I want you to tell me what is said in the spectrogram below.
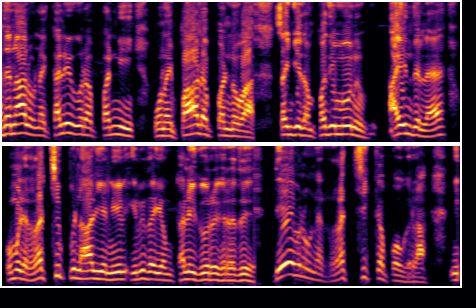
அதனால் உன்னை கழிவுற பண்ணி உன்னை பாட பண்ணுவார். சங்கீதம் பதிமூணு ஐந்துல உம்முடைய ரட்சிப்பு நாளிய நீர் இருதயம் கழிகூறுகிறது தேவன் உன்னை ரட்சிக்க போகிறார். நீ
